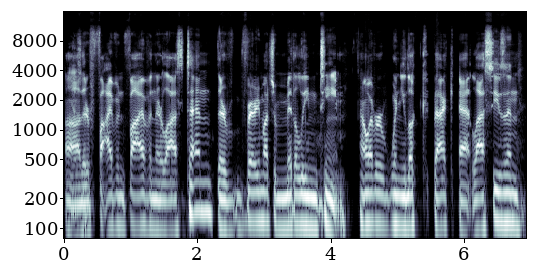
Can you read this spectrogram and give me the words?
Uh, they're five and five in their last 10. They're very much a middling team. However, when you look back at last season,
